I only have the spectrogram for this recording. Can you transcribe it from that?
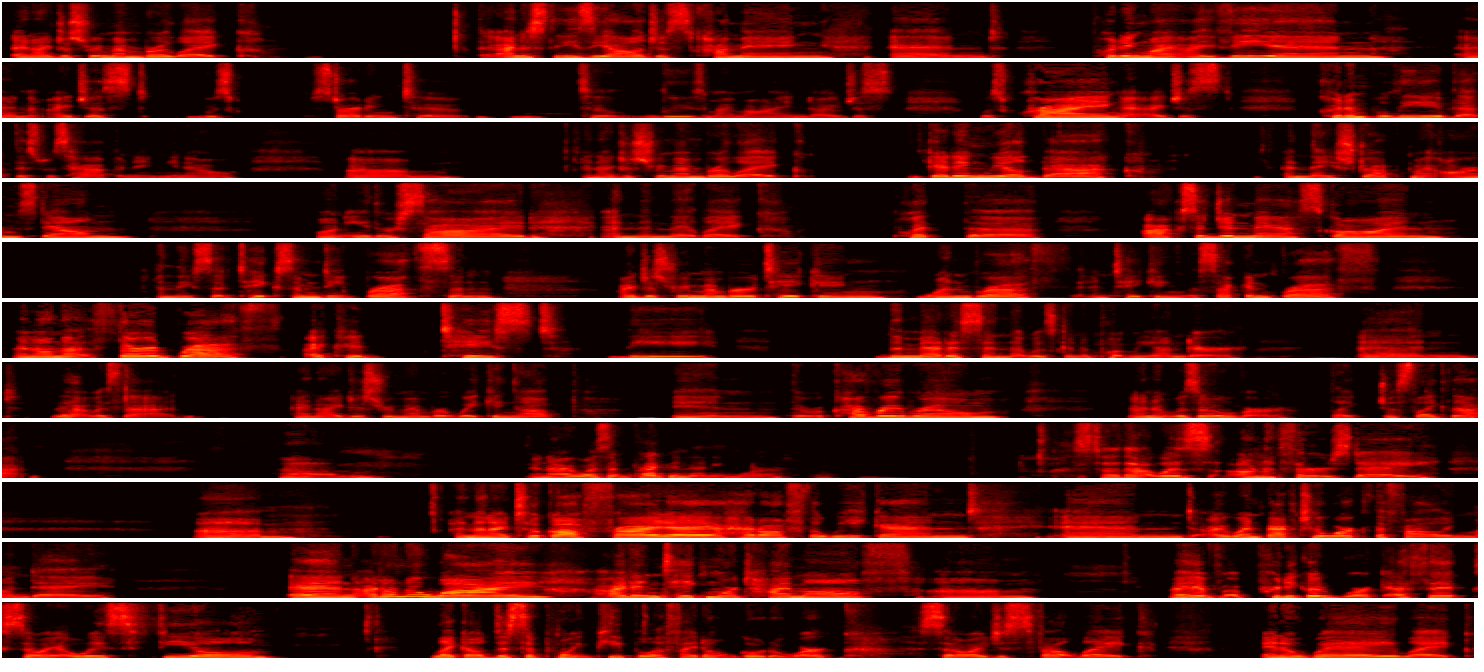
and I just remember like the anesthesiologist coming and putting my IV in, and I just was starting to to lose my mind. I just was crying. I just couldn't believe that this was happening, you know. Um, and I just remember like getting wheeled back, and they strapped my arms down on either side, and then they like put the oxygen mask on and they said take some deep breaths and i just remember taking one breath and taking the second breath and on that third breath i could taste the the medicine that was going to put me under and that was that and i just remember waking up in the recovery room and it was over like just like that. Um and i wasn't pregnant anymore so that was on a thursday um, and then I took off Friday, I had off the weekend, and I went back to work the following Monday. And I don't know why I didn't take more time off. Um, I have a pretty good work ethic, so I always feel like I'll disappoint people if I don't go to work. So I just felt like, in a way, like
